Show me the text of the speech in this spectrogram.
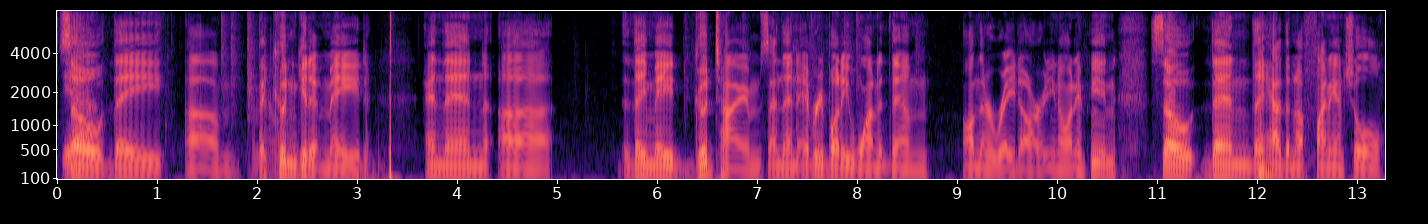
so they um, they couldn't get it made. And then uh, they made Good Times, and then everybody wanted them on their radar. You know what I mean? So then they had enough financial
